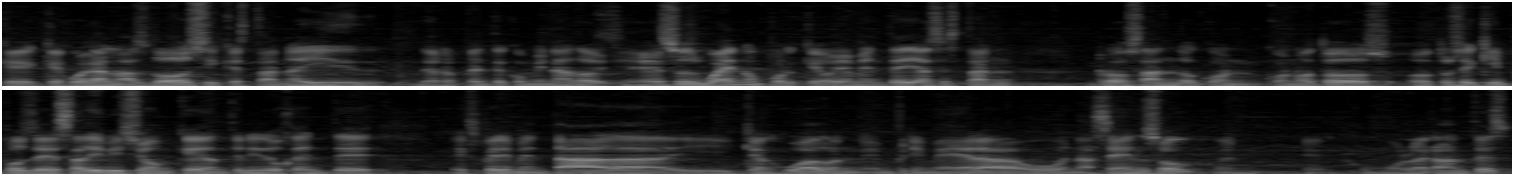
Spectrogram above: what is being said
que- que juegan las dos y que están ahí de repente combinando. Eso es bueno porque obviamente ya se están rozando con, con otros, otros equipos de esa división que han tenido gente experimentada y que han jugado en, en primera o en ascenso, en- eh, como lo era antes,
